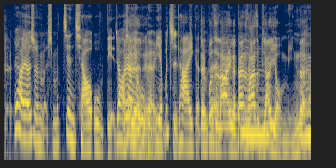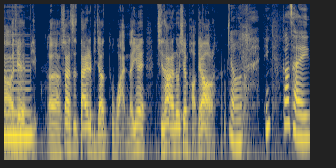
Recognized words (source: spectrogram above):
对，而且好像是什么什么剑桥五蝶，就好像有五个，对对对对也不止他一个，对，对不对？不止他一个，但是他是比较有名的啊，嗯、而且比呃算是待的比较晚的，因为其他人都先跑掉了。嗯，诶，刚才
